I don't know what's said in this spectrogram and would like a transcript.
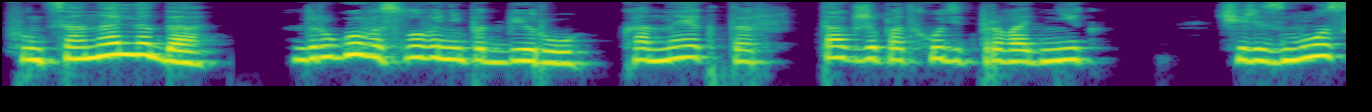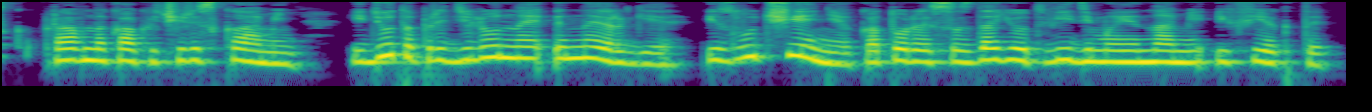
Функционально да. Другого слова не подберу. Коннектор, также подходит проводник. Через мозг, равно как и через камень, идет определенная энергия, излучение, которое создает видимые нами эффекты.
